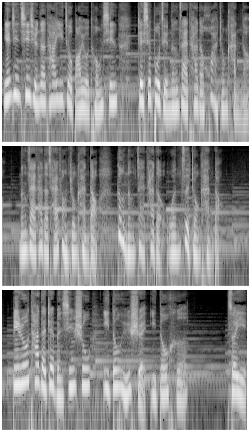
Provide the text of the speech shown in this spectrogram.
年近七旬的他依旧保有童心，这些不仅能在他的画中看到，能在他的采访中看到，更能在他的文字中看到。比如他的这本新书《一兜雨水一兜河》，所以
